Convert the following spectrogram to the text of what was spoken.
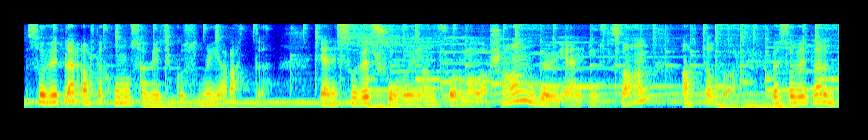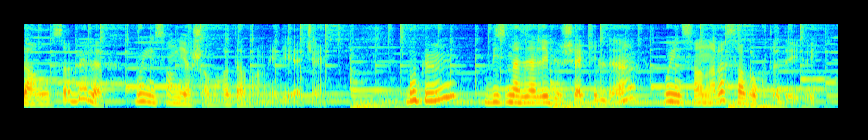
Sovetlər artıq Homo sovetikusunu yaratdı. Yəni Sovet şuuru ilə formalaşan, böyüyən insan artıq var və Sovetlər dağılsa belə bu insan yaşamağa davam eləyəcək. Bu gün biz məzəli bir şəkildə bu insanlara savok da deyirik.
